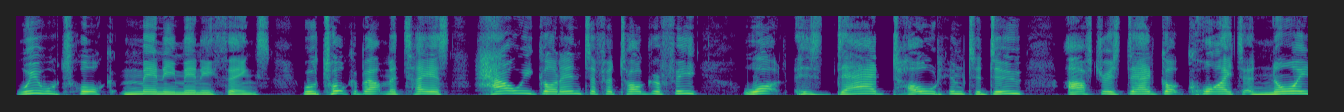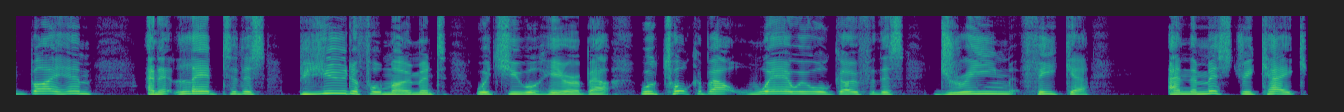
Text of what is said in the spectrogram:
we will talk many, many things. We'll talk about Mattias, how he got into photography, what his dad told him to do after his dad got quite annoyed by him. And it led to this beautiful moment, which you will hear about. We'll talk about where we will go for this dream fika and the mystery cake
